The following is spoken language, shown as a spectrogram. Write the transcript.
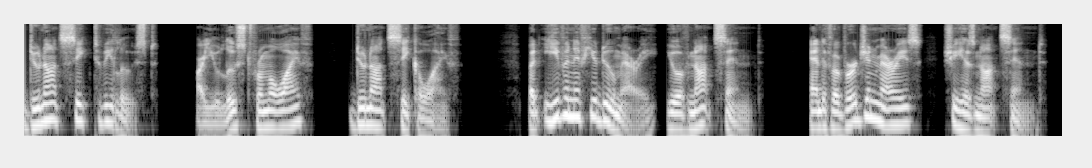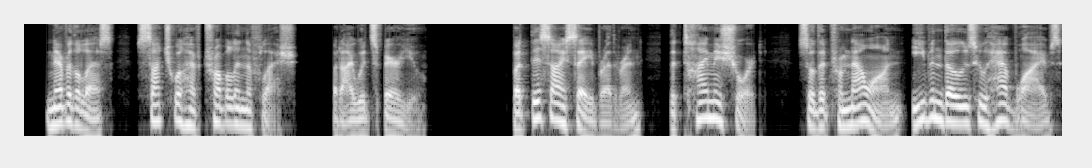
Do not seek to be loosed. Are you loosed from a wife? Do not seek a wife. But even if you do marry, you have not sinned. And if a virgin marries, she has not sinned. Nevertheless, such will have trouble in the flesh, but I would spare you. But this I say, brethren, the time is short, so that from now on even those who have wives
